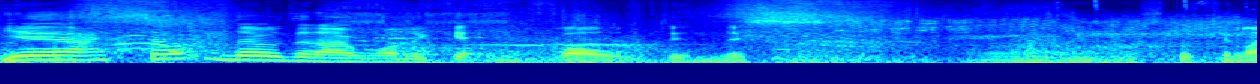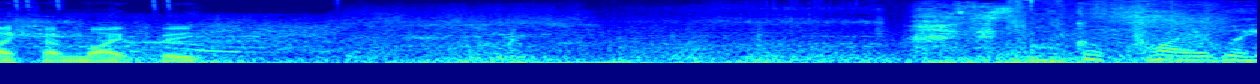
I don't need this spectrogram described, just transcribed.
Yeah, I don't know that I want to get involved in this. It's looking like I might be. This won't go quietly.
